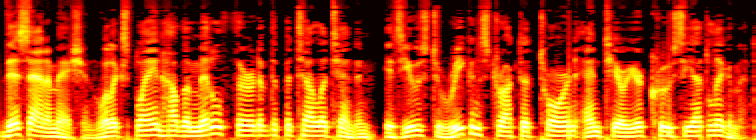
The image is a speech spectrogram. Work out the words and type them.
This animation will explain how the middle third of the patella tendon is used to reconstruct a torn anterior cruciate ligament.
